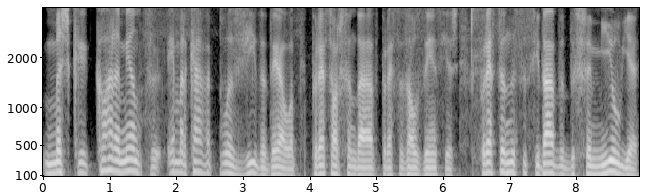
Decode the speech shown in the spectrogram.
mas que claramente é marcada pela vida dela, por essa orfandade, por essas ausências, por essa necessidade de família,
